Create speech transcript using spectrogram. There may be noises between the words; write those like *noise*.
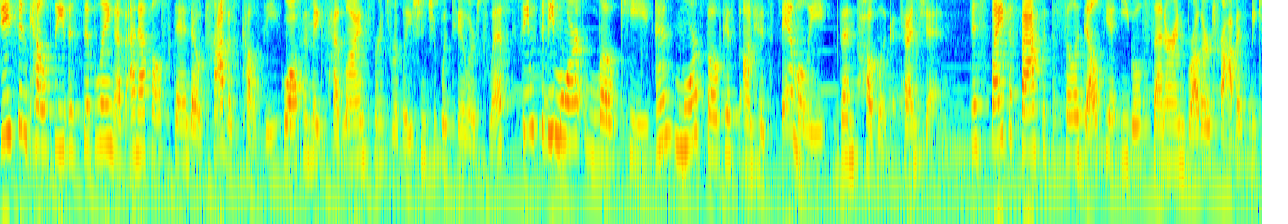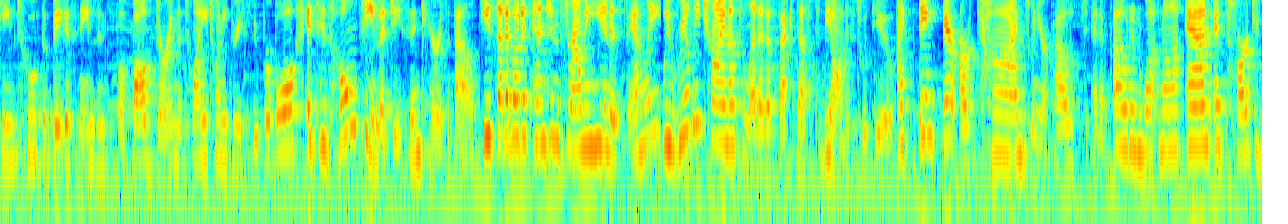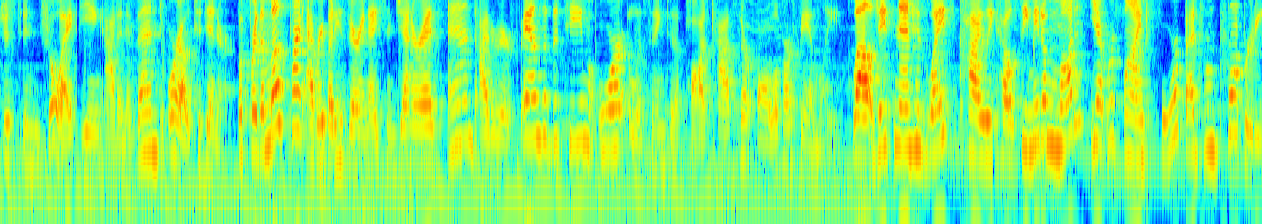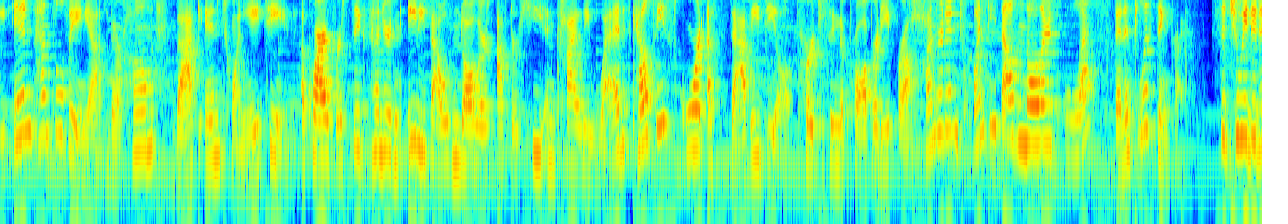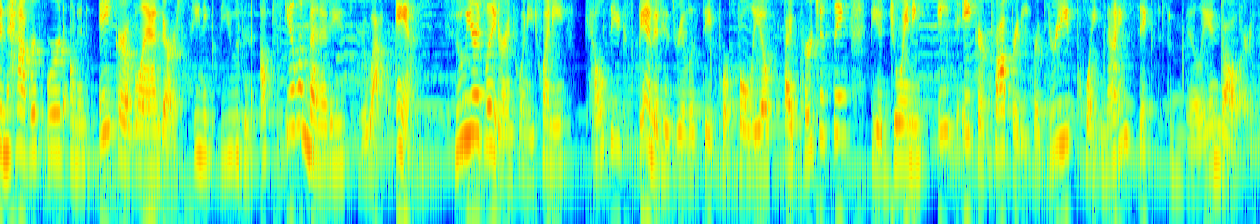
Jason Kelce, the sibling of NFL standout Travis Kelce, who often makes headlines for his relationship with Taylor Swift, seems to be more low key and more focused on his family than public attention. Despite the fact that the Philadelphia Eagles center and brother Travis became two of the biggest names in football during the 2023 Super Bowl, it's his home team that Jason cares about. He said about attention surrounding he and his family, we really try not to let it affect us to be honest with you. I think there are times when you're out and about and whatnot, and it's hard to just enjoy being at an event or out to dinner. But for the most part, everybody's very nice and generous, and either they're fans of the team or listening to the podcast or all of our family. Well, Jason and his wife, Kylie Kelce, made a modest yet refined four bedroom property in Pennsylvania, their home back in 2018. Acquired for $680,000 after he and Kylie wed, Kelce scored a savvy deal, purchasing the property for $120,000 less than its listing price. Situated in Haverford on an acre of land, there are scenic views and upscale amenities throughout. And two years later in 2020, Kelce expanded his real estate portfolio by purchasing the adjoining 8 acre property for $3.96 million.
